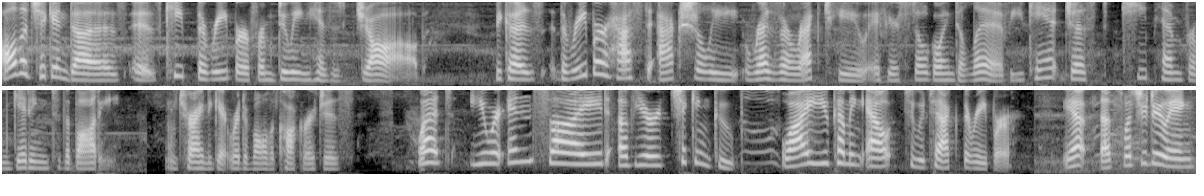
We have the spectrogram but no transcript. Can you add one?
All the chicken does is keep the Reaper from doing his job. Because the Reaper has to actually resurrect you if you're still going to live. You can't just keep him from getting to the body. I'm trying to get rid of all the cockroaches. What? You were inside of your chicken coop. Why are you coming out to attack the Reaper? Yep, that's what you're doing.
